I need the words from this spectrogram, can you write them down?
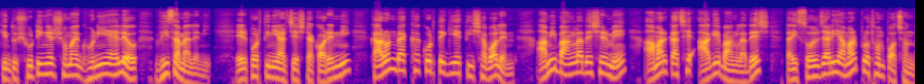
কিন্তু শুটিংয়ের সময় ঘনিয়ে এলেও ভিসা মেলেনি। এরপর তিনি আর চেষ্টা করেননি। কারণ ব্যাখ্যা করতে গিয়ে তিশা বলেন, আমি বাংলাদেশের মেয়ে, আমার কাছে আগে বাংলাদেশ, তাই সোলজারই আমার প্রথম পছন্দ।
